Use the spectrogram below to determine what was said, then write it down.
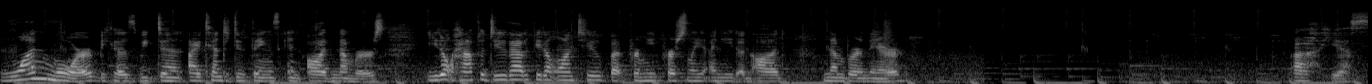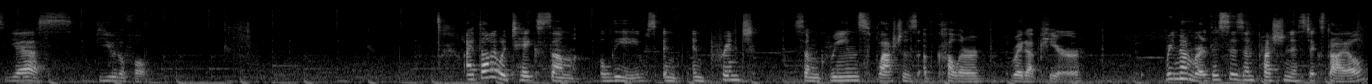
one more because we didn't, I tend to do things in odd numbers. You don't have to do that if you don't want to, but for me personally, I need an odd number in there. Ah, yes, yes, beautiful. I thought I would take some leaves and, and print some green splashes of color right up here. Remember, this is impressionistic style.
